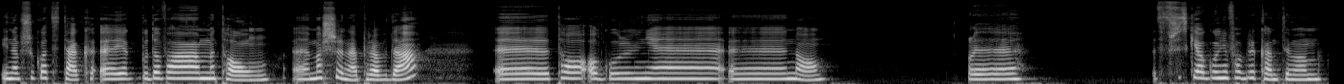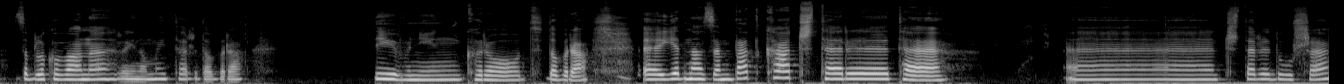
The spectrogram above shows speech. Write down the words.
I na przykład tak, e, jak budowałam tą e, maszynę, prawda? E, To ogólnie, no. Wszystkie ogólnie fabrykanty mam zablokowane. Rhinometer, dobra. Evening Road, dobra. Jedna zębatka, cztery te. Cztery dusze.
